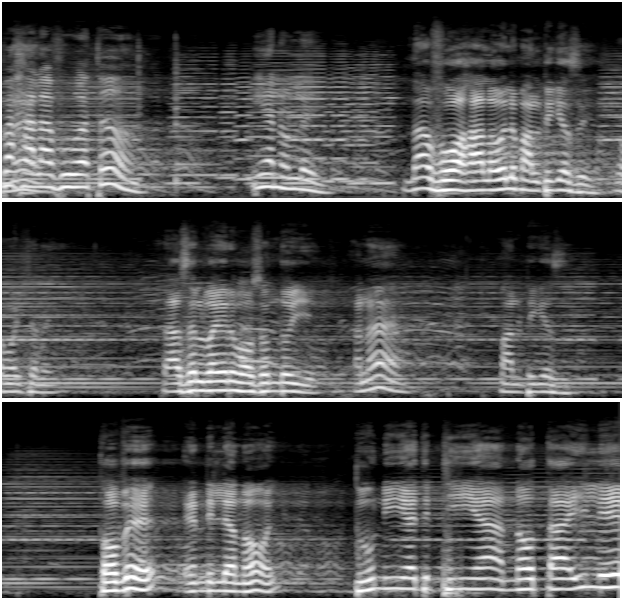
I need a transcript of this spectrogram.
বা হালা ভুয়া তো? ইয়া নলে না ভুয়া হাল হইলে মাল ঠিক আছে সমস্যা নাই। রাসেল ভাইয়ের পছন্দ হইয়ে না? মাল ঠিক আছে। তবে এন্ডিলা নয় দুনিয়াতে ঠিয়া নতাইলে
